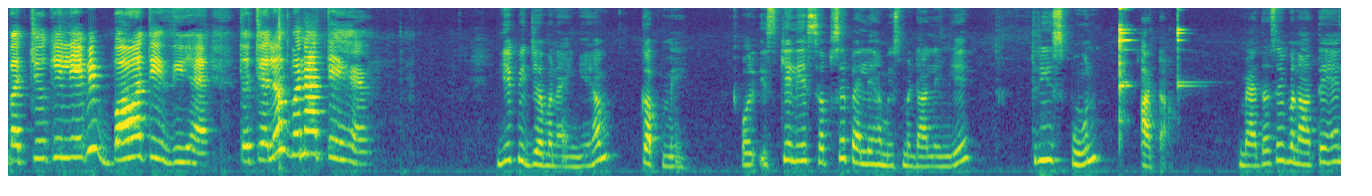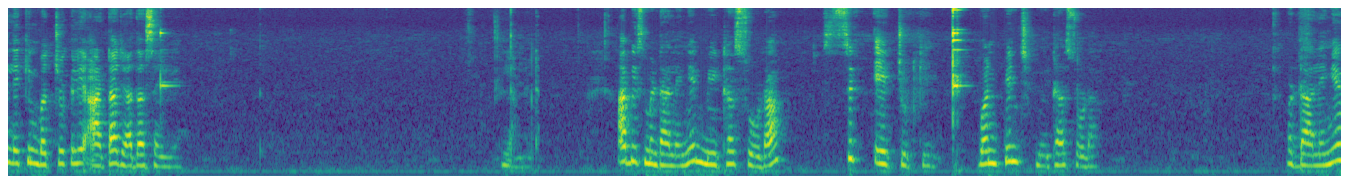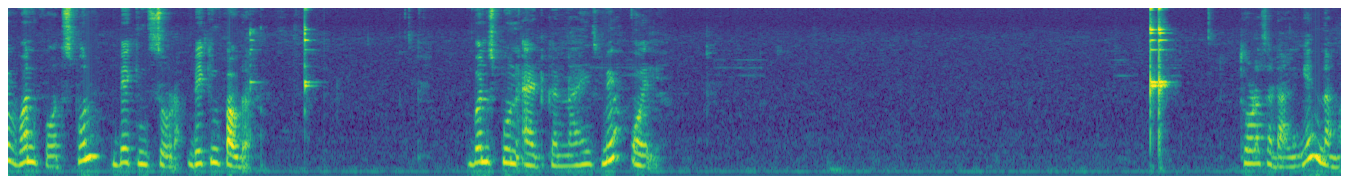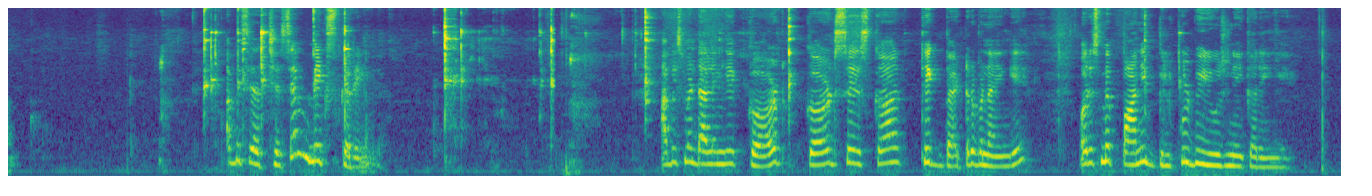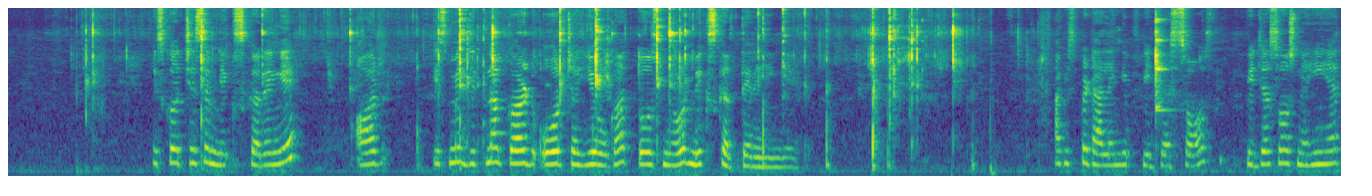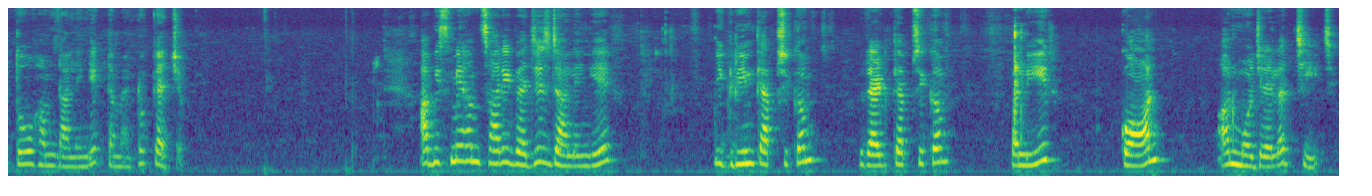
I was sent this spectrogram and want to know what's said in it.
बच्चों के लिए भी बहुत इजी है। तो चलो बनाते हैं। ये पिज़्ज़ा बनाएँगे हम कप में। और इसके लिए सबसे पहले हम इसमें डालेंगे थ्री स्पून आटा। मैदा से बनाते हैं, लेकिन बच्चों के लिए आटा ज़्यादा सही है। अब इसमें डालेंगे मीठा सोडा, सिर्फ़ एक चुटकी, वन पिंच मीठा सोडा। और डालेंगे one fourth spoon baking soda, baking powder. One spoon add करना है इसमें ऑयल। थोड़ा सा डालेंगे नमक। अब इसे अच्छे से मिक्स करेंगे। अब इसमें डालेंगे कर्ड। कर्ड से इसका थिक बैटर बनाएँगे और इसमें पानी बिल्कुल भी यूज़ नहीं करेंगे। इसको अच्छे से मिक्स करेंगे और इसमें जितना कर्ड और चाहिए होगा तो उसमें और मिक्स करते रहेंगे। अब इस पर डालेंगे पिज़्ज़ा सॉस पिज़्ज़ा सॉस नहीं है तो हम डालेंगे टमाटो केचप अब इसमें हम सारी वेजेस डालेंगे। ये green capsicum red capsicum paneer corn और मोजरेला चीज़।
